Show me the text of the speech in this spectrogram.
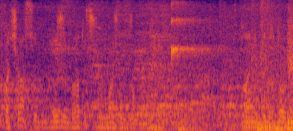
Купа часу, дуже багато чого можна зробити. В плані підготовки.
